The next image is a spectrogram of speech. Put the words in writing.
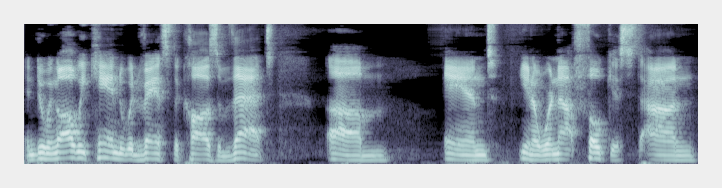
and doing all we can to advance the cause of that. Um, and you know, we're not focused on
